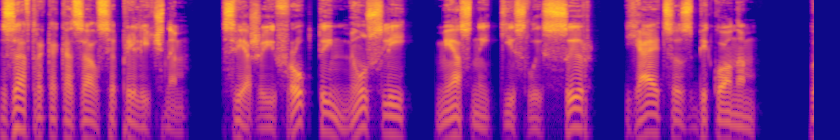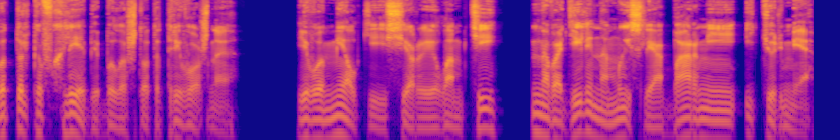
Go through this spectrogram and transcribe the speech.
Завтрак оказался приличным. Свежие фрукты, мюсли, местный кислый сыр, яйца с беконом. Вот только в хлебе было что-то тревожное. Его мелкие серые ломти наводили на мысли об армии и тюрьме.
